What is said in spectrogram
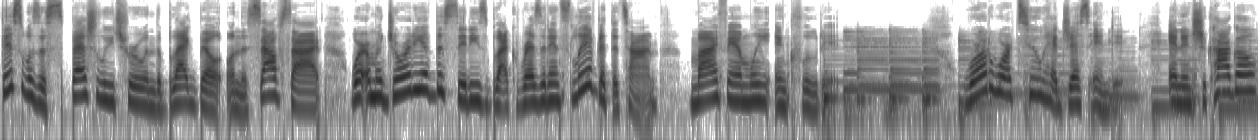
This was especially true in the Black Belt on the South Side, where a majority of the city's black residents lived at the time, my family included. World War II had just ended, and in Chicago,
